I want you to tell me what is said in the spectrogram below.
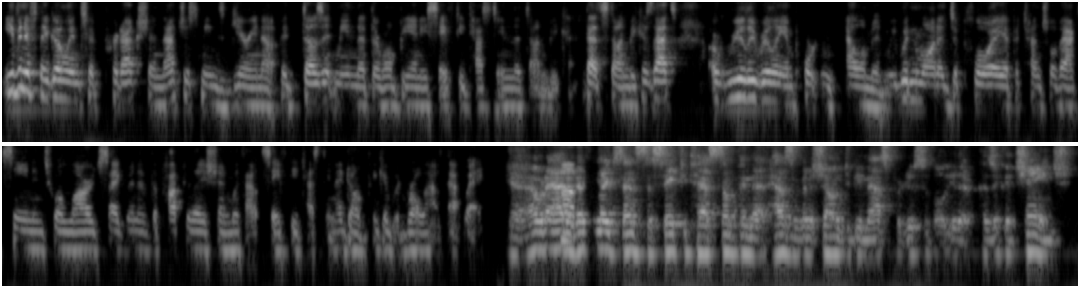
Even if they go into production, that just means gearing up. It doesn't mean that there won't be any safety testing that's done because that's done because that's a really, really important element. We wouldn't want to deploy a potential vaccine into a large segment of the population without safety testing. I don't think it would roll out that way. Yeah, I would add um, it doesn't make sense to safety test something that hasn't been shown to be mass producible either, because it could change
